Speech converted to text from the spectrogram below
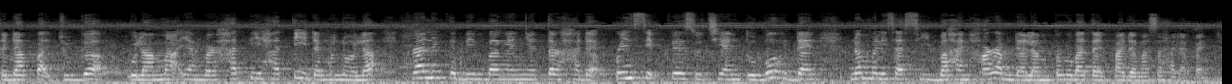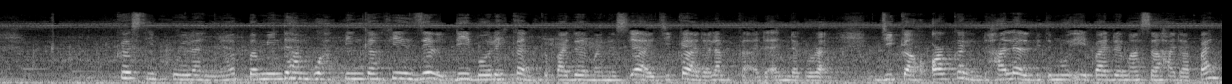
terdapat juga ulama yang berhati-hati dan menolak kerana kebimbangannya terhadap prinsip kesucian tubuh dan normalisasi bahan haram dalam perubatan pada masa hadapan Kesimpulannya, pemindahan buah pinggang khinzir dibolehkan kepada manusia jika dalam keadaan darurat. Jika organ halal ditemui pada masa hadapan,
